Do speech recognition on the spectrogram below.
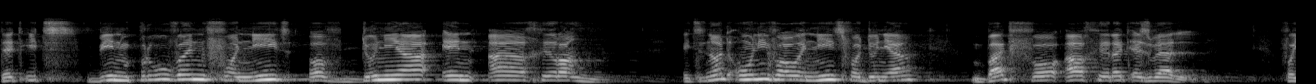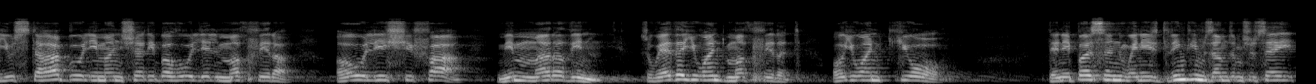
that it's been proven for needs of dunya and akhirah. It's not only for our needs for dunya, but for akhirat as well. فيستحب لمن شربه للمغفرة أو للشفاء من مرض So whether you want maghfirat or you want cure, then a person when he's drinking zamzam should say,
